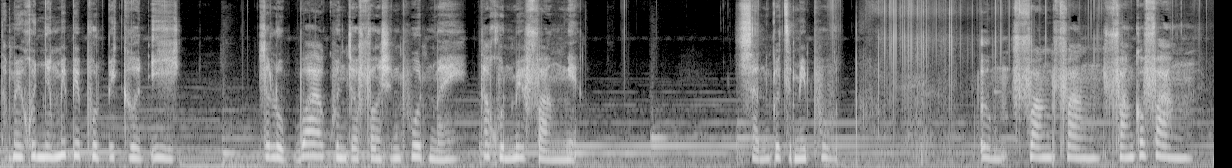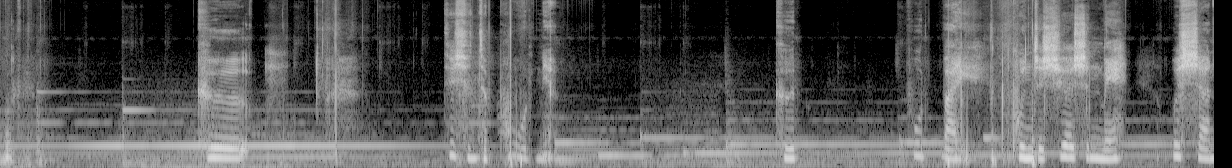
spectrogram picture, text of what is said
ทำไมคุณยังไม่ไปผุดไปเกิดอีก สรุปว่าคุณจะฟังฉันพูดไหม ถ้าคุณไม่ฟังเนี่ย ฉันก็จะไม่พูด เอิมฟังฟัง ฟังก็ฟัง คือ ที่ฉันจะพูดเนี่ย คือ พูดไป คุณจะเชื่อฉันไหม ว่าฉัน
